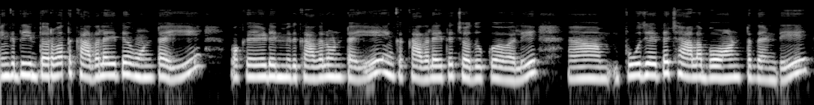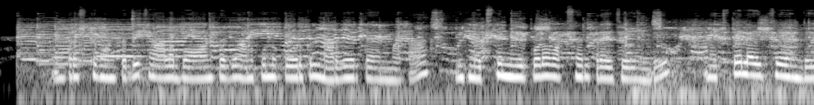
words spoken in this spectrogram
ఇంకా దీని తర్వాత కథలు అయితే ఉంటాయి. ఒక ఏడెనిమిది కథలు ఉంటాయి ఇంకా కథలు అయితే చదువుకోవాలి. పూజ అయితే చాలా బాగుంటుందండి ఇంట్రెస్ట్‌గా ఉంటుంది చాలా బాగుంటుంది అనుకున్న కోరికలు నెరవేరుతాయన్నమాట. మీకు నచ్చితే మీరు కూడా ఒకసారి ట్రై చేయండి. నచ్చితే లైక్ చేయండి.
